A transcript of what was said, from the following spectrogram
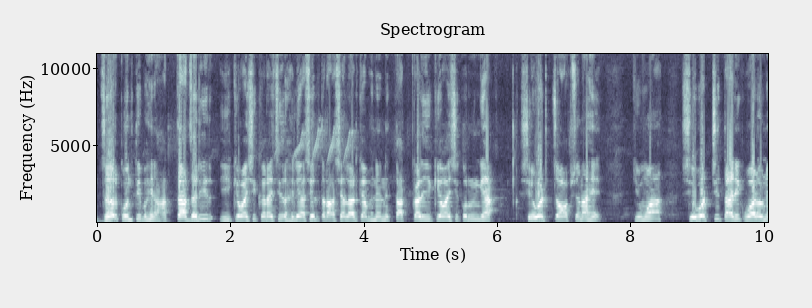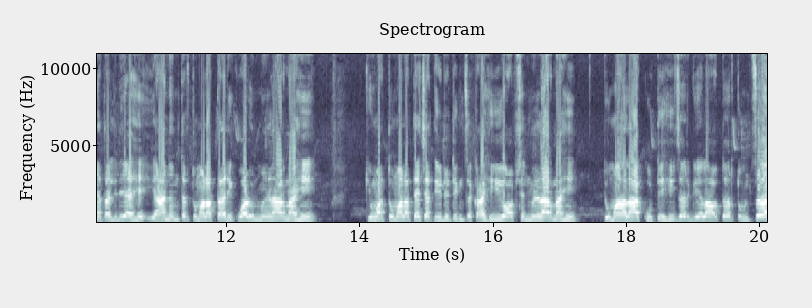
जर कोणती बहीण आत्ता जरी ई के वाय सी करायची राहिली असेल तर अशा लाडक्या बहिणीने तात्काळ ई के वाय सी करून घ्या. शेवटचं ऑप्शन आहे किंवा शेवटची तारीख वाढवण्यात आलेली आहे. यानंतर तुम्हाला तारीख वाढून मिळणार नाही किंवा तुम्हाला त्याच्यात एडिटिंगचं काहीही ऑप्शन मिळणार नाही. तुम्हाला कुठेही जर गेला तर तुमचं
